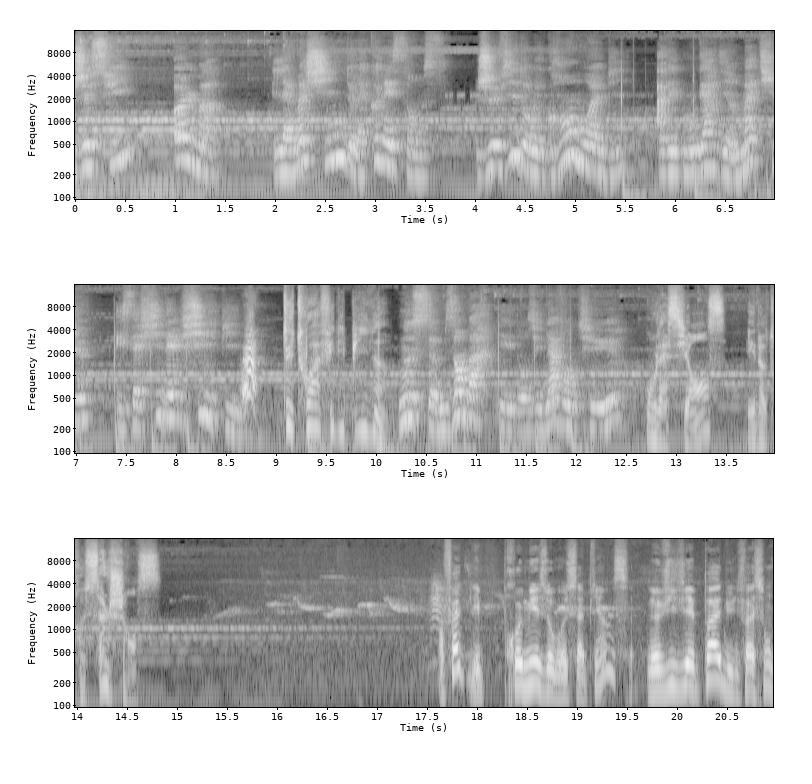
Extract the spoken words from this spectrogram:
Je suis Olma, la machine de la connaissance. Je vis dans le Grand Moabi avec mon gardien Mathieu et sa fidèle Philippine. Tais-toi, Philippine Nous sommes embarqués dans une aventure Où la science est notre seule chance. En fait, les premiers Homo sapiens ne vivaient pas d'une façon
